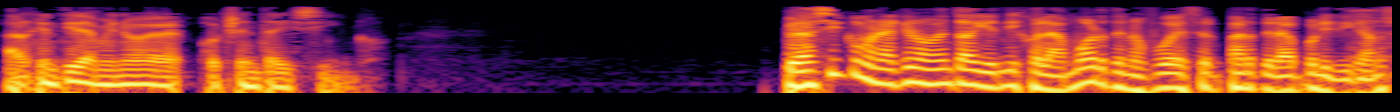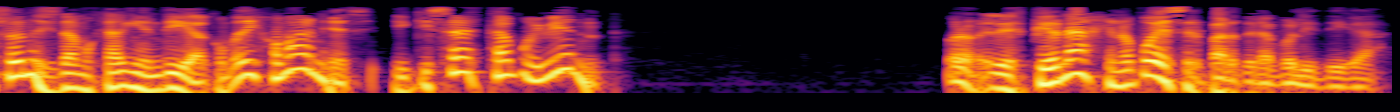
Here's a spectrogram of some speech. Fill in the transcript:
Argentina en 1985. Pero así como en aquel momento alguien dijo la muerte no puede ser parte de la política, nosotros necesitamos que alguien diga, como dijo Manes, y quizás está muy bien. Bueno, el espionaje no puede ser parte de la política.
